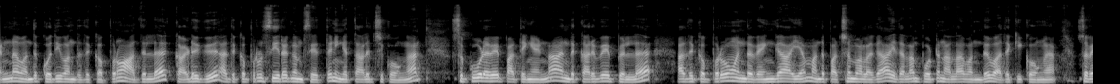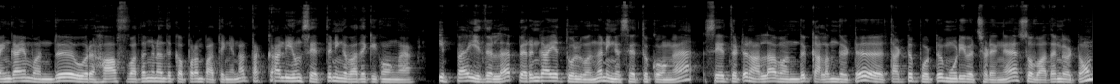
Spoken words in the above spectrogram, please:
எண்ணெய் வந்து கொதி வந்ததுக்கப்புறம் அதில் கடுகு அதுக்கப்புறம் சீரகம் சேர்த்து நீங்கள் தாளிச்சுக்கோங்க. ஸோ கூடவே பார்த்தீங்கன்னா இந்த கருவேப்பில்லை அதுக்கப்புறம் இந்த வெங்காயம் அந்த பச்சை மிளகாய் இதெல்லாம் போட்டு நல்லா வந்து வதக்கிக்கோங்க. ஸோ வெங்காயம் வந்து ஒரு ஹாஃப் வதங்கினதுக்கப்புறம் பார்த்தீங்கன்னா தக்காளியும் சேர்த்து நீங்கள் வதக்கிக்கோங்க. இப்போ இதில் பெருங்காயத்தூள் வந்து நீங்கள் சேர்த்துக்கோங்க. சேர்த்துட்டு நல்லா வந்து கலந்துட்டு தட்டு போட்டு மூடி வச்சுடுங்க. ஸோ வதங்கட்டும்.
